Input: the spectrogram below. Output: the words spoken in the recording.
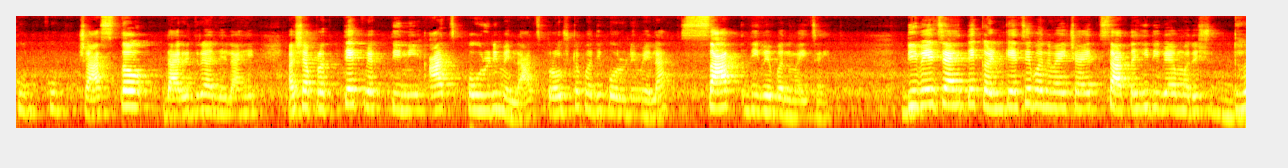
खूप खूप जास्त दारिद्र्य आलेलं आहे. अशा प्रत्येक व्यक्तीने आज पौर्णिमेला आज प्रौष्ठपदी पौर्णिमेला सात दिवे बनवायचे आहेत. दिवे जे आहेत ते कणकेचे बनवायचे आहेत सातही दिव्यामध्ये शुद्ध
